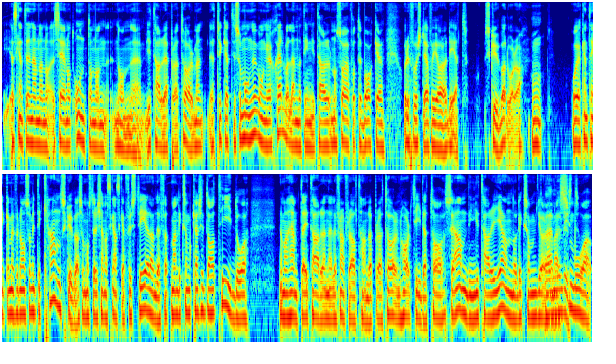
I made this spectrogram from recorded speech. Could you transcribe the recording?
jag ska inte nämna no, säga något ont om någon, någon eh, gitarrreparatör, men jag tycker att det är så många gånger jag själv har lämnat in gitarren och så har jag fått tillbaka den och det första jag får göra det är att skruva då. då. mm. Och jag kan tänka mig för de som inte kan skruva så måste det kännas ganska frustrerande för att man liksom kanske inte har tid då när man hämtar gitarren eller framförallt handreparatören har tid att ta sig an din gitarr igen och liksom göra Nej, de här visst. små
